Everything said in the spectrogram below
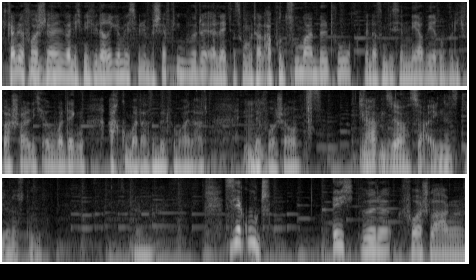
ich kann mir vorstellen, wenn ich mich wieder regelmäßig mit ihm beschäftigen würde, er lädt jetzt momentan ab und zu mal ein Bild hoch. Wenn das ein bisschen mehr wäre, würde ich wahrscheinlich irgendwann denken, ach guck mal, da ist ein Bild vom Reinhard in der Mhm. Vorschau. Er hat einen sehr, sehr eigenen Stil, das stimmt. Sehr gut. Ich würde vorschlagen,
